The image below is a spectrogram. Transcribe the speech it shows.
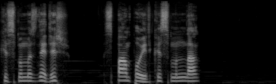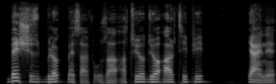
kısmımız nedir? Spawn point kısmından 500 blok mesafe uzağa atıyor diyor RTP. Yani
